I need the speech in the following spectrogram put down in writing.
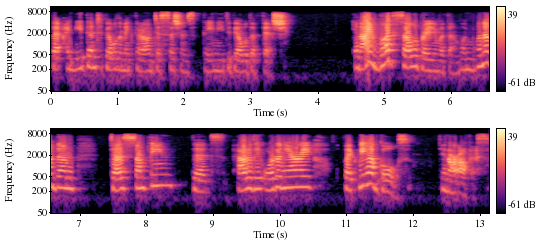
but I need them to be able to make their own decisions. They need to be able to fish. And I love celebrating with them. When one of them does something that's out of the ordinary, like we have goals in our office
